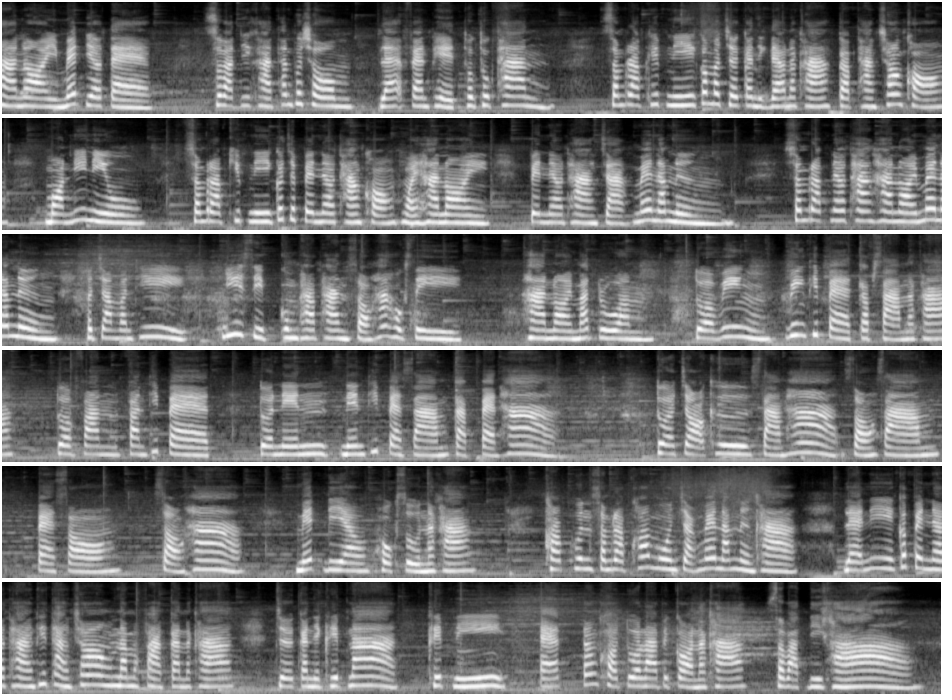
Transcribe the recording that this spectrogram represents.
ฮานอยเม็ดเดียวแตก สวัสดีค่ะท่านผู้ชม และแฟนเพจทุกๆทท่านสำหรับคลิปนี้ก็มาเจอกันอีกแล้วนะคะ กับทางช่องของมอนนี่นิวสำหรับคลิปนี้ก็จะเป็นแนวทางของหวยฮานอย เป็นแนวทางจากแม่น้ำหนึ่งสำหรับแนวทางฮานอยแม่น้ำหนึ่งประจำวันที่ 20 กุมภาพันธ์ 2564 ฮานอยมัดรวม ตัววิ่งวิ่งที่ 8 กับ 3 นะคะ ตัวฟันฟันที่ 8 ตัวเน้นเน้นที่ 83 กับ 85 ตัวเจาะคือ 35 23 82 25 เม็ดเดียว 60 นะคะ ขอบคุณสำหรับข้อมูลจากแม่น้ำหนึ่งค่ะ และนี่ก็เป็นแนวทางที่ทางช่องนำมาฝากกันนะคะ เจอกันในคลิปหน้า คลิปนี้ แอดต้องขอตัวลาไปก่อนนะคะ สวัสดีค่ะ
